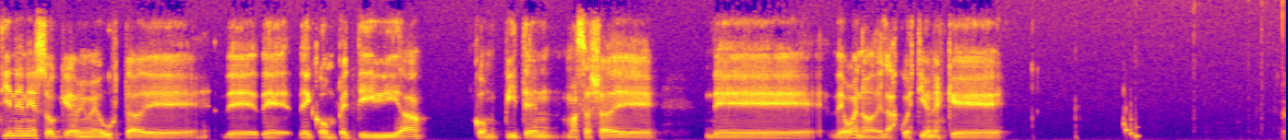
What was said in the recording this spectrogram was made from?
tienen eso que a mí me gusta de, de- competitividad, compiten más allá de, de, bueno, de las cuestiones que, Se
